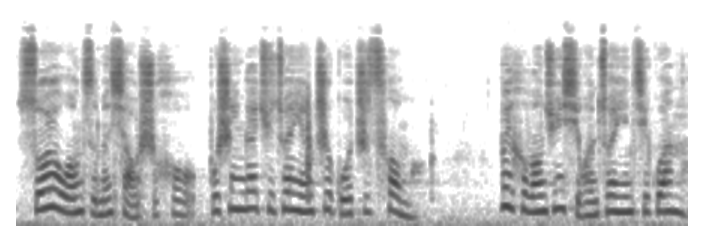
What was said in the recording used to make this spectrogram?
所有王子们小时候不是应该去钻研治国之策吗？为何王君喜欢钻研机关呢？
